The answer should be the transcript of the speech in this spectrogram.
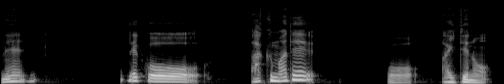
ね。で、こう、あくまで、こう、相手の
